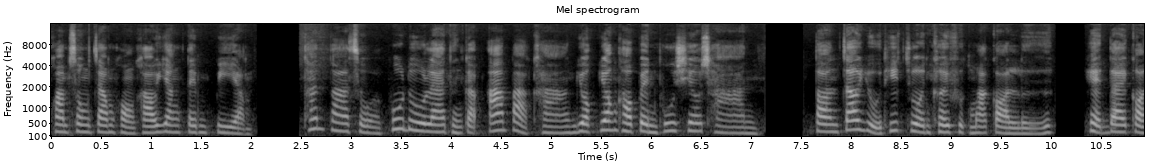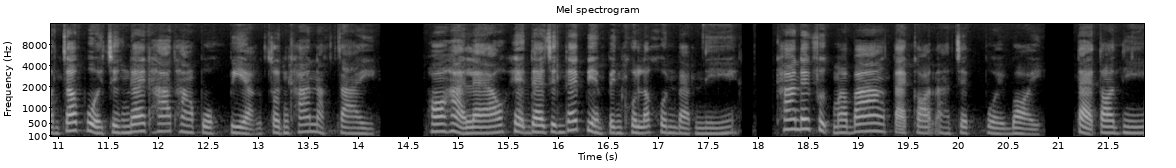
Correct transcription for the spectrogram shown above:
ความทรงจำของเขายังเต็มเปี่ยม ท่านตาสัวผู้ดูแลถึงกับอ้าปากค้าง ยกย่องเขาเป็นผู้เชี่ยวชาญ ตอนเจ้าอยู่ที่จวนเคยฝึกมาก่อนหรือเหตุใดก่อนเจ้าป่วยจึงได้ท่าทางปวกเปียกจนข้าหนักใจ พอหายแล้วเหตุใดจึงได้เปลี่ยนเป็นคนละคนแบบนี้ ข้าได้ฝึกมาบ้าง แต่ก่อนอาจเจ็บป่วยบ่อย แต่ตอนนี้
